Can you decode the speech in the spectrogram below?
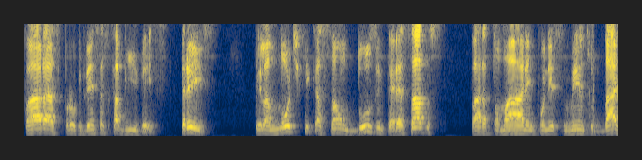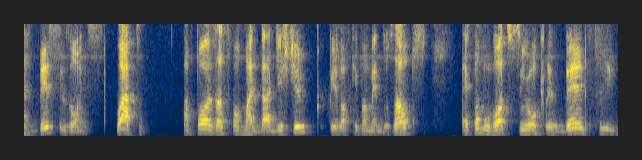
para as providências cabíveis. Três, pela notificação dos interessados para tomarem conhecimento das decisões. Quatro, após as formalidades de estilo, pelo arquivamento dos autos, é como voto, senhor presidente,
